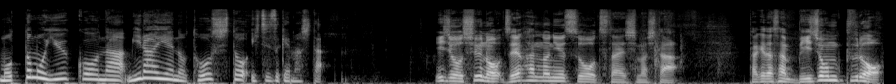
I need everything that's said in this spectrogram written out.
最も有効な未来への投資と位置づけました。以上週の前半のニュースをお伝えしました。武田さんビジョンプロ。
